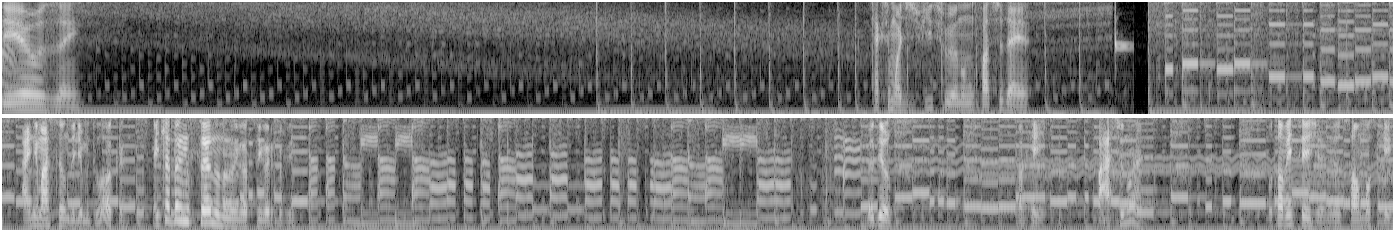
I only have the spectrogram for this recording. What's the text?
Deus, velho. Será que esse mod é difícil? Eu não faço ideia. A animação dele é muito louca. Ele tá dançando no negocinho agora que eu vi. Meu Deus. Ok. Fácil não é? Ou talvez seja, eu só mosquei.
